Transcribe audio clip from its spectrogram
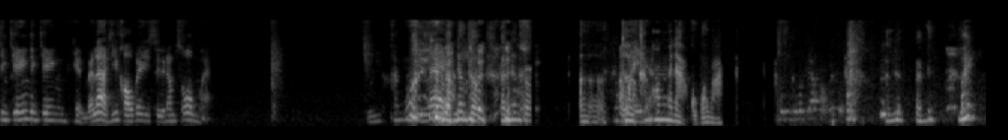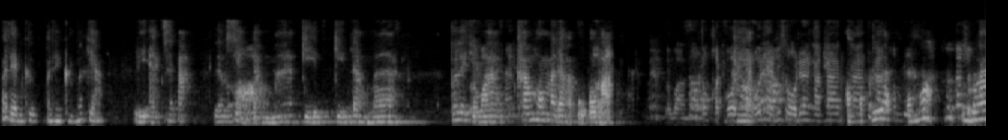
จริงๆจริงๆเห็นไหมล่ะที่เขาไปซื้อน้ำส้มอะข้างทีแรกแป๊อะบนึงเธอแป๊บนึงเธอเอออะเธไรอเนี่ยข้างห้องมาด่ากูปะวะแป๊บนึงแป๊บนึงไม่ประเด็นคือประเด็นคือเมื่อกี้รีแอคใช่ปะแล้วเสียงดังมากกรีดกรีดดังมาก ก็เลยคิดว่าข้างห้องมาด่ากูปะวะระ วังต้องขอโทษขอโทษแทนพี่โซด้วยนะครับถ้าอ๋อถ้าเพื่อนถ้าต้องดูอ๋ออีว่า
